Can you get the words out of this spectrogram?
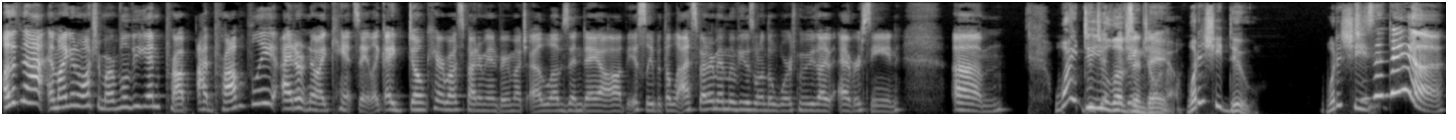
Other than that, am I going to watch a Marvel movie again? Prob I probably I don't know, I can't say. Like I don't care about Spider-Man very much. I love Zendaya obviously, but the last Spider-Man movie was one of the worst movies I've ever seen. Um Why do the you love Zendaya? Gyllenhaal. What does she do? What is she? she's Zendaya.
